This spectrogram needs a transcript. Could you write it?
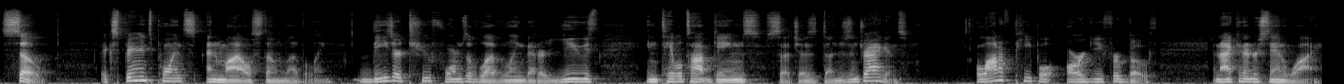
So, experience points and milestone leveling. These are two forms of leveling that are used in tabletop games such as Dungeons and Dragons. A lot of people argue for both, and I can understand why.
